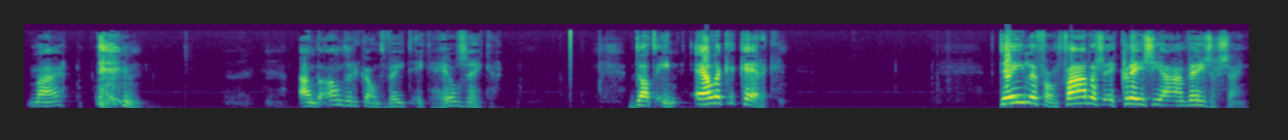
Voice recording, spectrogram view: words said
Maar aan de andere kant weet ik heel zeker dat in elke kerk delen van vaders ecclesia aanwezig zijn.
